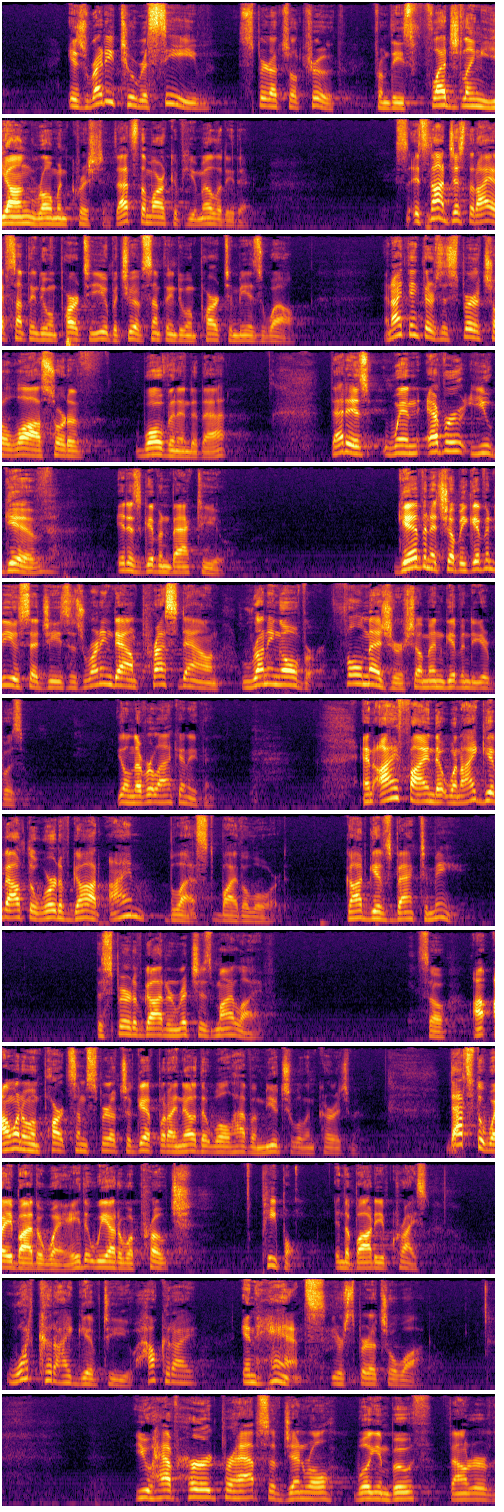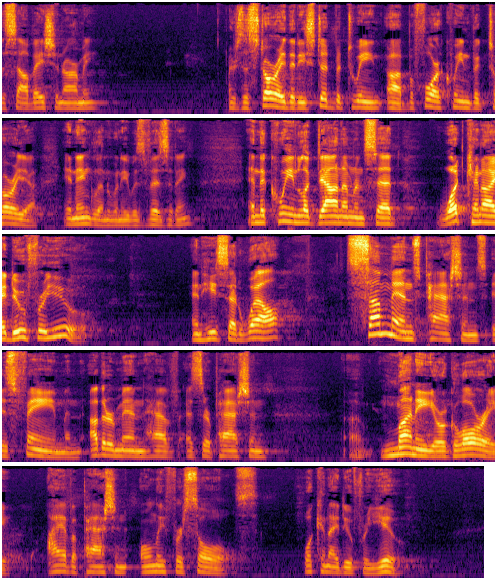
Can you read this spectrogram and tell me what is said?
is ready to receive spiritual truth from these fledgling young Roman Christians. That's the mark of humility there. It's not just that I have something to impart to you, but you have something to impart to me as well. And I think there's a spiritual law sort of woven into that. That is, whenever you give, it is given back to you. Give, and it shall be given to you, said Jesus, running down, pressed down, running over. Full measure shall men give into your bosom. You'll never lack anything. And I find that when I give out the Word of God, I'm blessed by the Lord. God gives back to me. The Spirit of God enriches my life. So I, I, want to impart some spiritual gift, but I know that we'll have a mutual encouragement. That's the way, by the way, that we ought to approach people in the body of Christ. What could I give to you? How could I enhance your spiritual walk? You have heard perhaps of General William Booth, founder of the Salvation Army. There's a story that he stood between, uh, before Queen Victoria in England when he was visiting. And the queen looked down at him and said, What can I do for you? And he said, Well, some men's passions is fame, and other men have as their passion uh, money or glory. I have a passion only for souls. What can I do for you?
